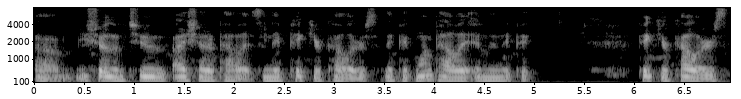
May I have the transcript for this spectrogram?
Um, you show them two eyeshadow palettes and they pick your colors. They pick one palette and then they pick pick your colors.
